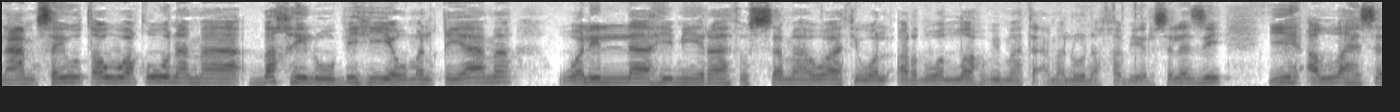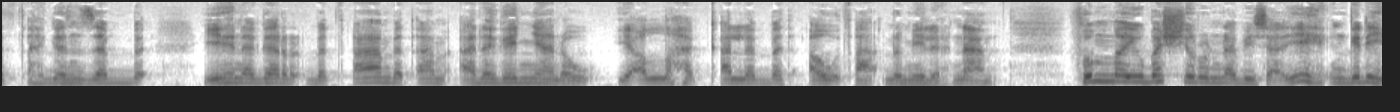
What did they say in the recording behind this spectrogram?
نعم سيطوقون ما بخلوا به يوم القيامة ولله ميراث السماوات والأرض والله بما تعملون خبير سلزي يه الله يسته جنزب ይህ ነገር በጣም በጣም አደገኛ ነው የአላህ ሀቅ አለበት አውጣ ነው የሚልህ ናም ثم يبشر النبي ይህ እንግዲህ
